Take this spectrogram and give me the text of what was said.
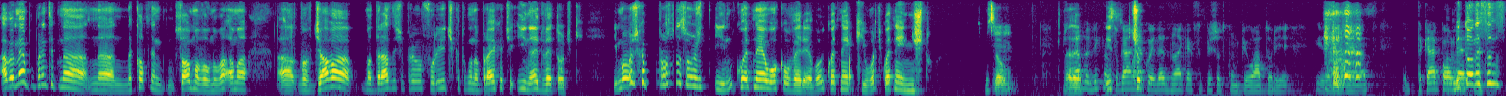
абе мен по принцип на, на, на Kotlin слава ма вълнува, ама а, в Java ма дразнеше, примерно в Orich, като го направиха, че in е две точки. И можеха просто да сложат in, което не е local variable, което не е keyword, което не е нищо. В смисъл, mm. Ще трябва да викнат тогава чу... някой дет знае как се пишат компилатори и да вземат. Така е по-лесно. Ми то не са...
